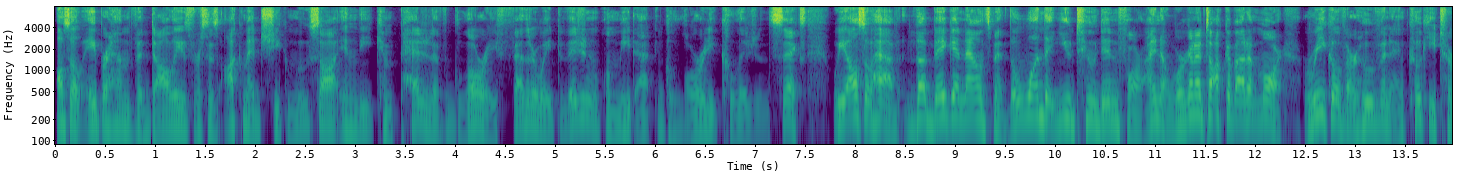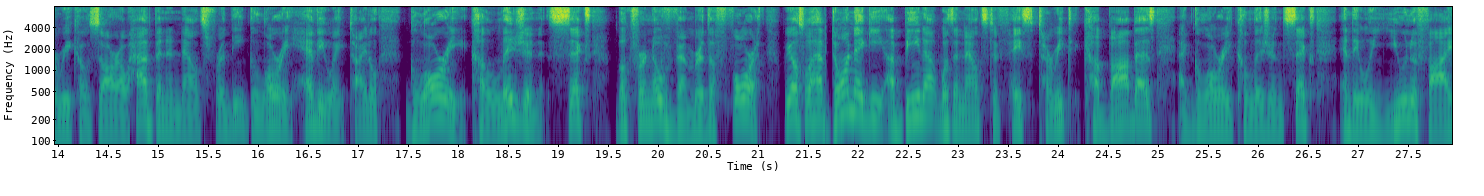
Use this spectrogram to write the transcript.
Also, Abraham Vidales versus Ahmed Sheikh Musa in the competitive Glory featherweight division will meet at Glory Collision 6. We also have the big announcement, the one that you tuned in for. I know, we're going to talk about it more. Rico Verhoeven and Cookie Tariq Osaro have been announced for the Glory heavyweight title, Glory Collision 6, booked for November the 4th. We also have Donegi Abena was announced to face Tarik Khbabez at Glory Collision 6, and they will unify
